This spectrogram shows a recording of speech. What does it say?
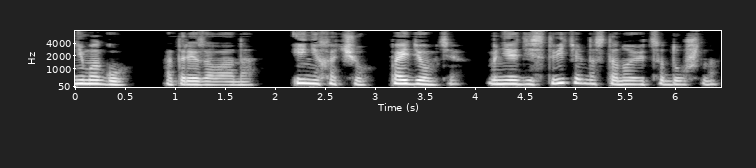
«Не могу», — отрезала она. «И не хочу. Пойдемте. Мне действительно становится душно.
